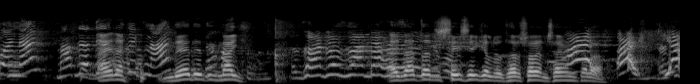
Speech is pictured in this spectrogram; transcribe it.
এই না দে দে তুই নাই এই যা সেই সেই খেলব স্যার সরেন সামিন খেলা ইয়া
